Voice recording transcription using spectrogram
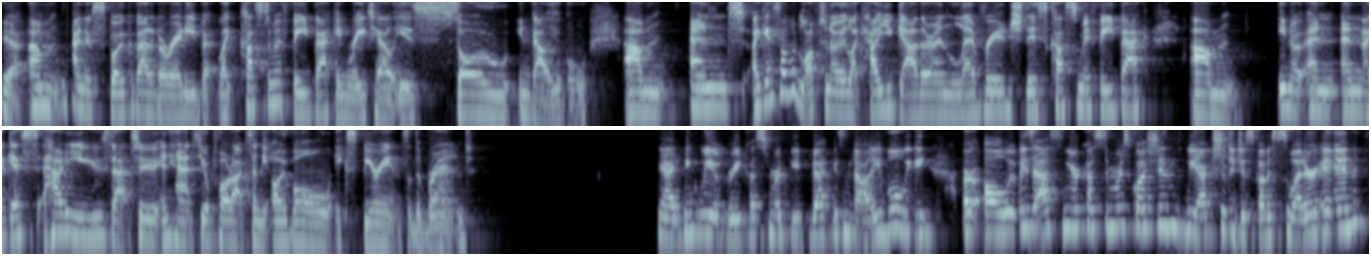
Yeah um kind of spoke about it already but like customer feedback in retail is so invaluable. Um and i guess i would love to know like how you gather and leverage this customer feedback. Um you know and and i guess how do you use that to enhance your products and the overall experience of the brand yeah, I think we agree customer feedback is invaluable. We are always asking our customers questions. We actually just got a sweater in,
